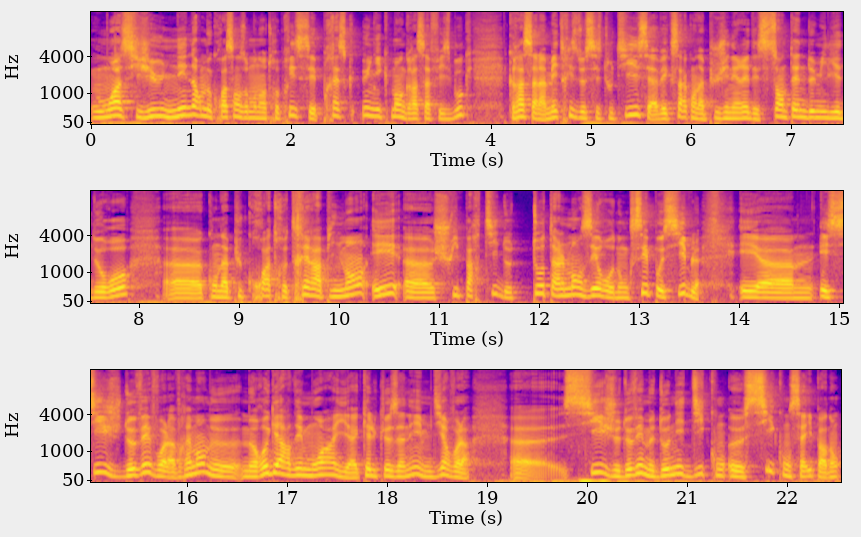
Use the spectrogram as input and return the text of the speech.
moi, si j'ai eu une énorme croissance dans mon entreprise, c'est presque uniquement grâce à Facebook, grâce à la maîtrise de cet outil. C'est avec ça qu'on a pu générer des centaines de milliers d'euros, euh, qu'on a pu croître très rapidement. Et je suis parti de totalement zéro. Donc c'est possible. Et, si je devais, voilà, vraiment me, regarder moi il y a quelques années et me dire, voilà, si je devais me donner 10 6 conseils, pardon,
